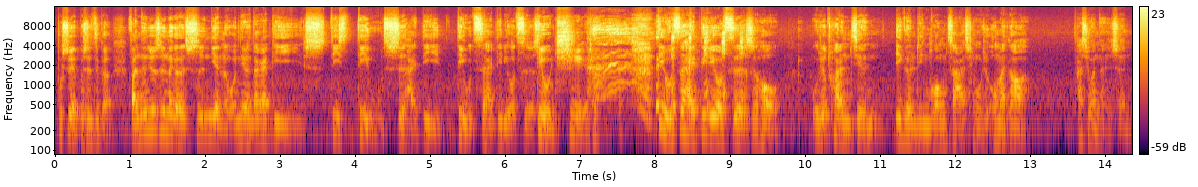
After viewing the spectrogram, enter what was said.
不是，不是这个，反正就是那个诗念了，我念了大概第十第第五次，还第第五次还第六次的时候，第五次，第五次还第六次的时候，我就突然间一个灵光乍现，我就 Oh my God，他喜欢男生。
